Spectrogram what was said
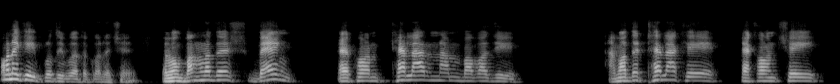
অনেকেই প্রতিবাদ করেছে। এবং বাংলাদেশ ব্যাংক এখন ঠেলার নাম বাবাজি। আমাদের ঠেলা খেয়ে এখন সেই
